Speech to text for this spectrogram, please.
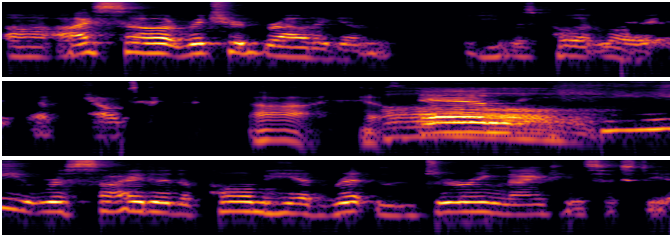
uh, I saw Richard Brautigan. He was poet laureate at Caltech. Ah, yes. Oh. And he recited a poem he had written during 1968,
